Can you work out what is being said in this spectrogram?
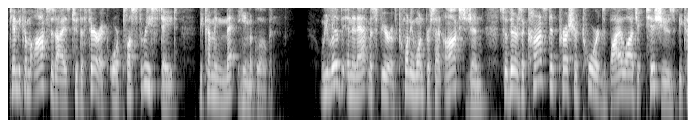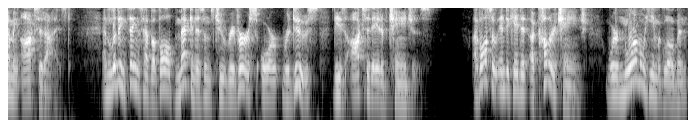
can become oxidized to the ferric or plus 3 state, becoming methemoglobin. We live in an atmosphere of 21% oxygen, so there's a constant pressure towards biologic tissues becoming oxidized. And living things have evolved mechanisms to reverse or reduce these oxidative changes. I've also indicated a color change, where normal hemoglobin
